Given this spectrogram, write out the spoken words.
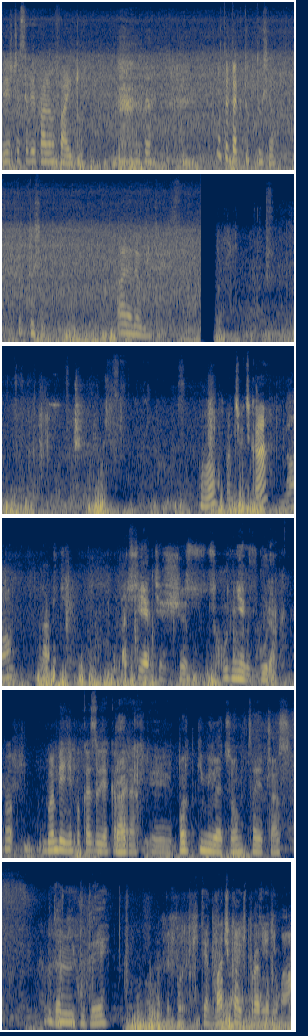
i jeszcze sobie palą fajki. No to tak tuptusio, tuptusio. Ale dobrze to jest. O, pan ciućka. no, patrzcie. Patrzcie jak cię się schudnie w górach. Głębiej nie pokazuje kamera. Tak, y, portki mi lecą cały czas. Taki Mhm. chudy. A te portki ten Maćka już prawie nie ma.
